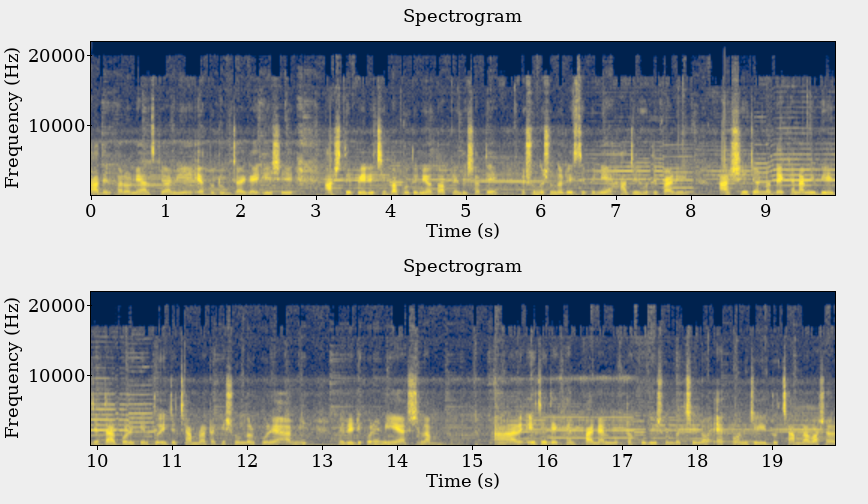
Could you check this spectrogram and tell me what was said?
তাদের কারণে আজকে আমি এতটুক জায়গায় এসে আসতে পেরেছি বা প্রতিনিয়ত আপনাদের সাথে সুন্দর সুন্দর রেসিপি নিয়ে হাজির হতে পারি। আর সেই জন্য দেখেন আমি ভেজে তারপরে কিন্তু এই যে চামড়াটাকে সুন্দর করে আমি রেডি করে নিয়ে আসলাম। আর এই যে দেখেন ফাইনাল লুকটা খুবই সুন্দর ছিল। এখন যেহেতু চামড়া বাসার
